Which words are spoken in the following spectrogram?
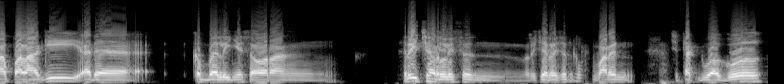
Apalagi ada kembalinya seorang Richarlison. Richarlison kemarin cetak dua gol.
